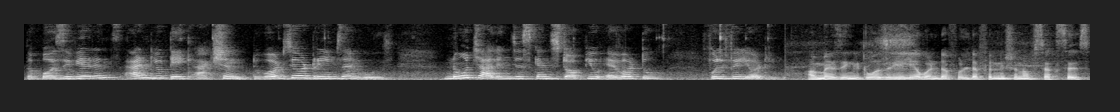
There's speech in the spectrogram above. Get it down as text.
the perseverance, and you take action towards your dreams and goals, no challenges can stop you ever to fulfill your dream. Amazing. It was really a wonderful definition of success.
